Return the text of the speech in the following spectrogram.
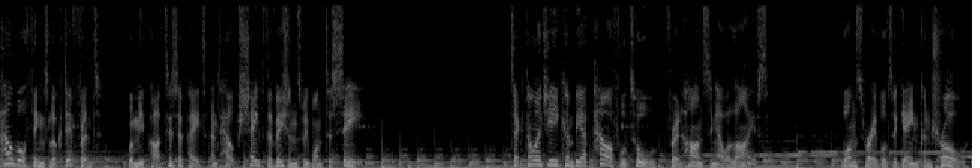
How will things look different when we participate and help shape the visions we want to see? Technology can be a powerful tool for enhancing our lives. Once we're able to gain control,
